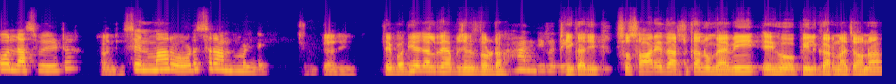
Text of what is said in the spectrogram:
ਭੋਲਾ ਸਵੀਟ ਹਾਂਜੀ। Cinema road Sirhind Mandi. ਠੀਕ ਹੈ ਜੀ। ਤੇ ਵਧੀਆ ਚੱਲ ਰਿਹਾ ਬਿਜ਼ਨਸ ਤੁਹਾਡਾ? ਹਾਂਜੀ ਵਧੀਆ। ਠੀਕ ਆ ਜੀ। ਸੋ ਸਾਰੇ ਦਰਸ਼ਕਾਂ ਨੂੰ ਮੈਂ ਵੀ ਇਹੋ ਅਪੀਲ ਕਰਨਾ ਚਾਹੁੰਦਾ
